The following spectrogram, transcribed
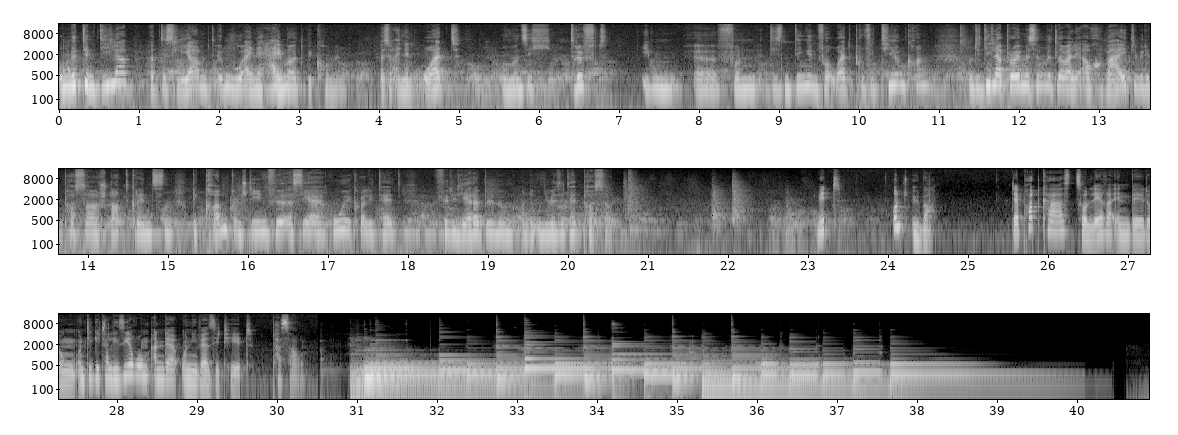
Und mit dem DILAB hat das Lehramt irgendwo eine Heimat bekommen. Also einen Ort, wo man sich trifft, eben äh, von diesen Dingen vor Ort profitieren kann. Und die DILAB-Räume sind mittlerweile auch weit über die Passauer Stadtgrenzen bekannt und stehen für eine sehr hohe Qualität für die Lehrerbildung an der Universität Passau. Mit und über. Der Podcast zur Lehrerinnenbildung und Digitalisierung an der Universität Passau.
